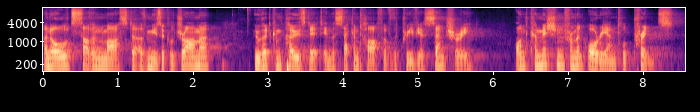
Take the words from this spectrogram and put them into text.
an old southern master of musical drama who had composed it in the second half of the previous century on commission from an oriental prince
